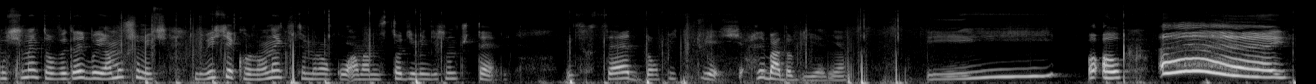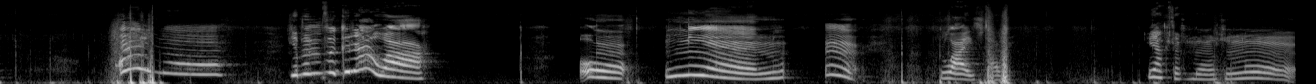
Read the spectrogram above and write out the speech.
Musimy to wygrać, bo ja muszę mieć 200 koronek w tym roku, a mam 194. Więc chcę dobić 200. Chyba dobiję, nie? I... O, o! Ej! Ej no! Ja bym wygrała! O, nie! No, mm. Jak tak można? No.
